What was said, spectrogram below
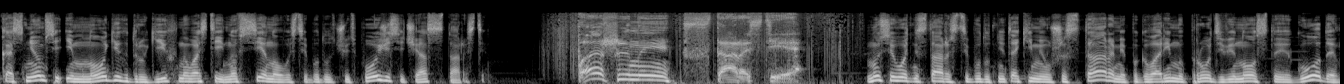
Коснемся и многих других новостей. Но все новости будут чуть позже, сейчас старости. Пашины старости. Но сегодня старости будут не такими уж и старыми. Поговорим мы про 90-е годы.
